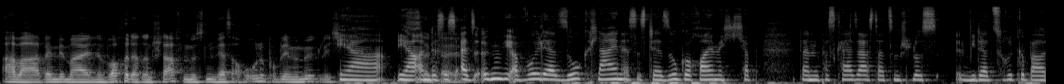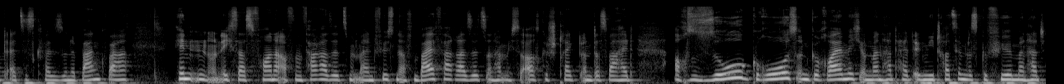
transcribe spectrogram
Aber wenn wir mal eine Woche da drin schlafen müssten, wäre es auch ohne Probleme möglich. Ja, ja, ist und halt das ist geil. also irgendwie, obwohl der so klein ist, ist der so geräumig. Ich habe dann, Pascal saß da zum Schluss wieder zurückgebaut, als es quasi so eine Bank war, hinten und ich saß vorne auf dem Fahrersitz mit meinen Füßen auf dem Beifahrersitz und habe mich so ausgestreckt und das war halt auch so groß und geräumig und man hat halt irgendwie trotzdem das Gefühl, man hat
